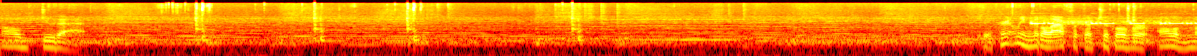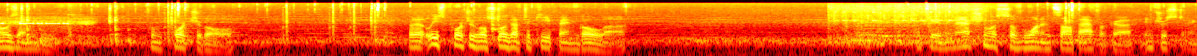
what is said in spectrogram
I'll do that. Okay, apparently Middle Africa took over all of Mozambique from Portugal. But at least Portugal still got to keep Angola. Okay, the nationalists have won in South Africa. Interesting.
